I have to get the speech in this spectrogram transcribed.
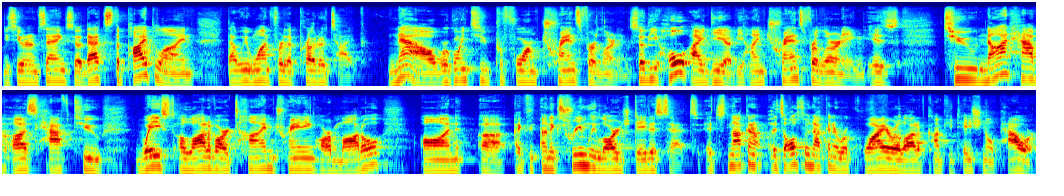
You see what I'm saying? So that's the pipeline that we want for the prototype. Now we're going to perform transfer learning. So the whole idea behind transfer learning is to not have us have to waste a lot of our time training our model on uh, an extremely large data set. It's not going. It's also not going to require a lot of computational power.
